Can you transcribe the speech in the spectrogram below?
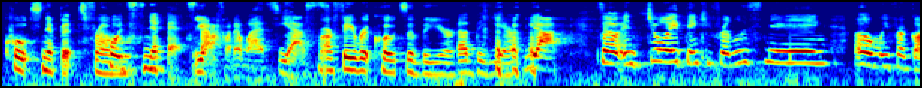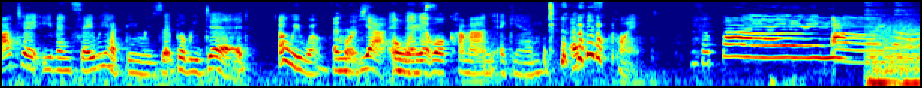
quote snippets from quote snippets. Yeah. That's what it was. Yes. our favorite quotes of the year. of the year. yeah. So enjoy. Thank you for listening. Oh, and we forgot to even say we had theme music, but we did. Oh, we will. Of And course. yeah, and Always. then it will come on again at this point. So bye. Bye.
